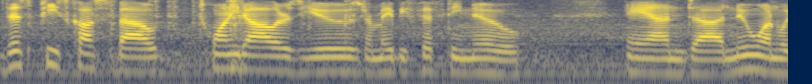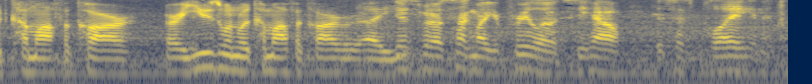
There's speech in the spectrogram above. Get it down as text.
this piece costs about $20 used or maybe 50 new. And a uh, new one would come off a car, or a used one would come off a car. Uh, this is what I was talking about, your preload. See how this has play and it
